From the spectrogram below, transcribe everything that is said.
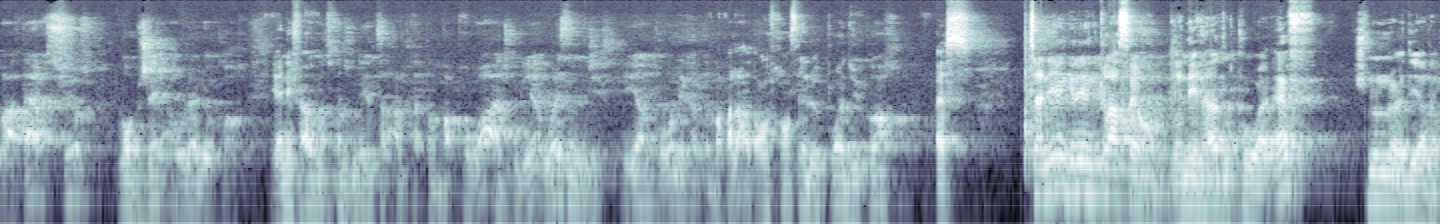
la terre sur l'objet أو لا le corps. يعني في عاود ما تقدر تقول لي أنت الأرض كطبق قوة تقول لي وزن الجسم. هي القوة اللي كطبق الأرض. en français le poids du corps S ثانيا قال لي ن classer هم يعني هذه القوة F شنو النوع ديالها؟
